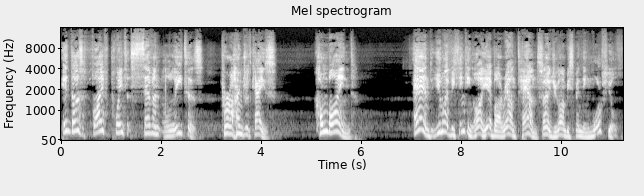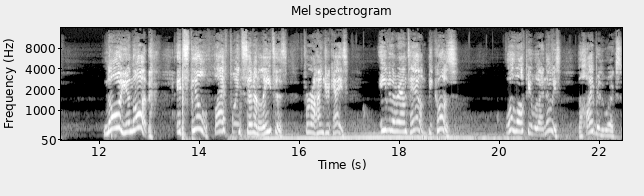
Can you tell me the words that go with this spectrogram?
it does 5.7 liters per 100 Ks. Combined. And you might be thinking, oh yeah, but around town, so you're going to be spending more fuel. No, you're not. It's still 5.7 liters for 100 Ks, even around town, because what a lot of people don't know is the hybrid works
